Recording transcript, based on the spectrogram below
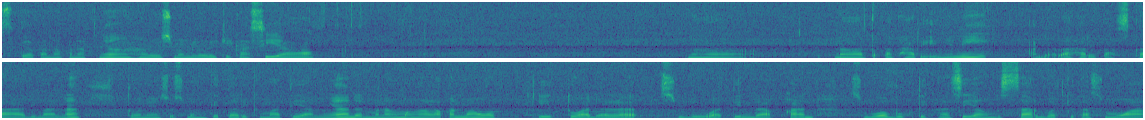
setiap anak-anaknya harus memiliki kasih ya. Nah Nah, tepat hari ini nih adalah hari Paskah di mana Tuhan Yesus bangkit dari kematiannya dan menang mengalahkan maut. Itu adalah sebuah tindakan, sebuah bukti kasih yang besar buat kita semua.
